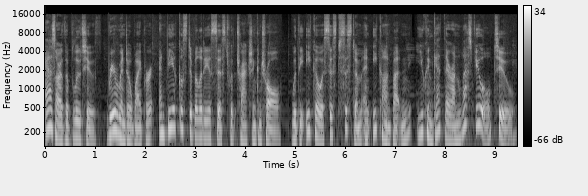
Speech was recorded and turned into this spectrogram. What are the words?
as are the Bluetooth, rear window wiper, and vehicle stability assist with traction control. With the Eco Assist system and Econ button, you can get there on less fuel, too.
